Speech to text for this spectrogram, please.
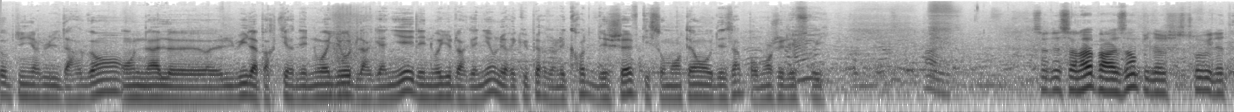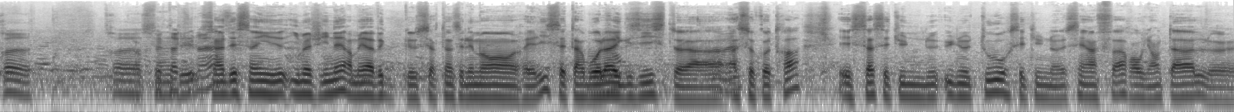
obtenir l'huile d'argan, on a le- l'huile à partir des noyaux de l'arganier. Les noyaux de l'arganier, on les récupère dans les crottes des chèvres qui sont montées en haut des arbres pour manger les fruits. Ah, oui. Ce dessin-là, par exemple, il est- je trouve il est très, très C'est un, dé- spectaculaire. c'est un dessin imaginaire, mais avec euh, certains éléments réalistes. Cet arbre-là Mhm. existe à, Ah ouais. à Socotra, et ça, c'est une, une tour, c'est un phare oriental euh,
